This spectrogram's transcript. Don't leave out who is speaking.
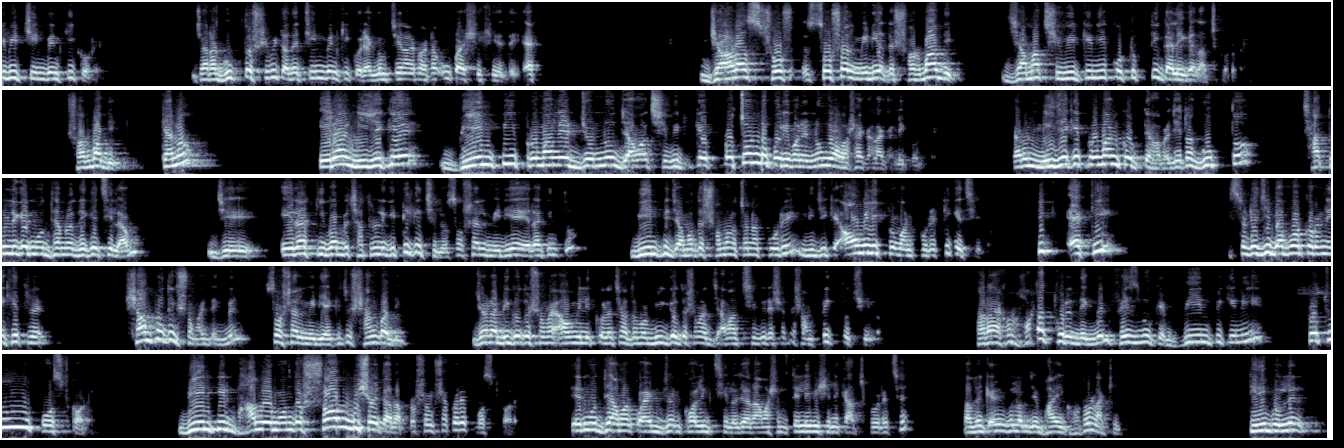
Speaker 1: শিবির চিনবেন কি করে? যারা গুপ্ত শিবির, তাদের চিনবেন কি করে? একদম চেনার কয়েকটা উপায় শিখিয়ে দেয় এক, যারা সোশ্যাল মিডিয়াতে সর্বাধিক জামাত শিবিরকে নিয়ে কটুক্তি গালিগালাজ করবে। সর্বাধিক। কেন? এরা নিজেকে বিএনপি প্রমাণের জন্য জামাত শিবিরকে প্রচণ্ড পরিমাণে নোংরা ভাষায় গালাগালি করবে। কারণ নিজেকে প্রমাণ করতে হবে। যেটা গুপ্ত, ছাত্রলীগের মধ্যে আমরা দেখেছিলাম যে এরা কীভাবে ছাত্রলীগে টিকেছিল সোশ্যাল মিডিয়ায় এরা কিন্তু বিএনপি জামাতের সমালোচনা করে নিজেকে আওয়ামী লীগ প্রমাণ করে টিকেছিল ঠিক একই স্ট্র্যাটেজি ব্যবহার করেন এই ক্ষেত্রে। সাম্প্রতিক সময় দেখবেন সোশ্যাল মিডিয়া কিছু সাংবাদিক যারা বিগত সময় আওয়ামী লীগ করেছে অথবা বিগত সময় জামাত শিবিরের সাথে সম্পৃক্ত ছিল, তারা এখন হঠাৎ করে দেখবেন ফেসবুকে বিএনপিকে নিয়ে প্রচুর পোস্ট করে। বিএনপির ভালো মন্দ সব বিষয় তারা প্রশংসা করে পোস্ট করে। এর মধ্যে আমার কয়েকজন কলিগ ছিল যারা আমার সাথে টেলিভিশনে কাজ করেছে। তাদেরকে আমি বললাম যে, ভাই, ঘটনা কি? তিনি বললেন,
